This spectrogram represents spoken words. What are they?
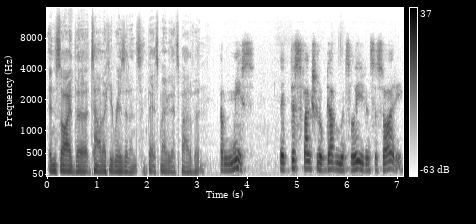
inside the Tamaki residence. That's maybe that's part of it. A mess that dysfunctional governments leave in society.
